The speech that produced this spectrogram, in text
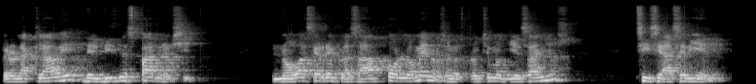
pero la clave del business partnership no va a ser reemplazada por lo menos en los próximos 10 años si se hace bien.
